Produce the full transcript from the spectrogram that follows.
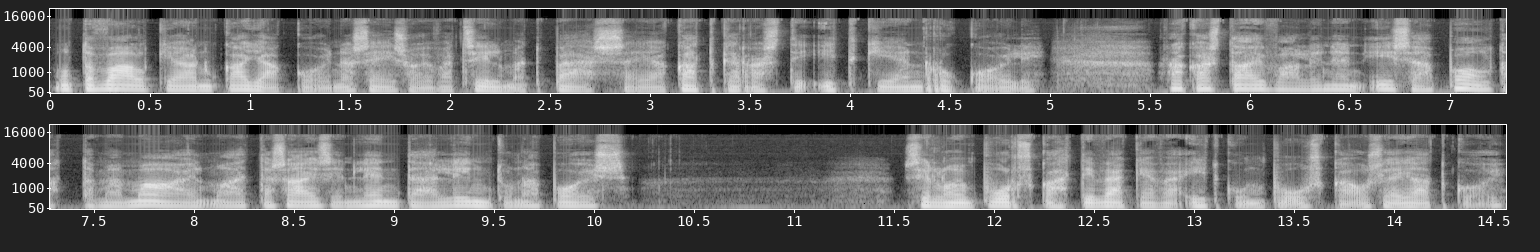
mutta valkean kajakoina seisoivat silmät päässä ja katkerasti itkien rukoili. Rakas taivaallinen isä, polta tämä maailma, että saisin lentää lintuna pois. Silloin purskahti väkevä itkun puuskaus ja jatkoi.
